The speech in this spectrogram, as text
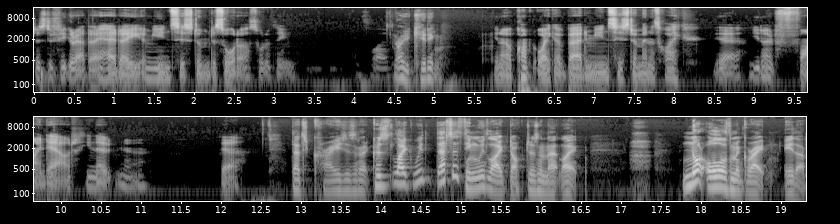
just to figure out that they had a immune system disorder, sort of thing. Like Oh, you're kidding. you know, comp- like a bad immune system, and it's like yeah, you don't find out, you know, you know, yeah, That's crazy, isn't it? Because like with that's the thing with like doctors and that like, not all of them are great either.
